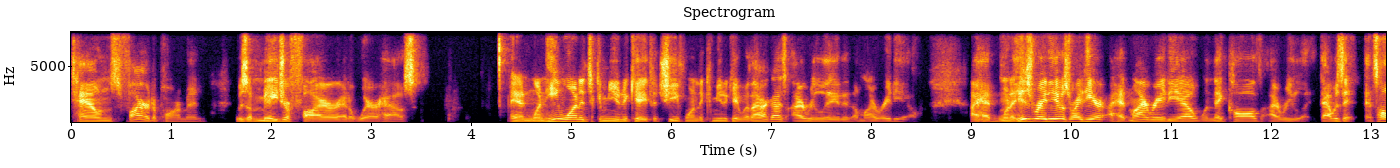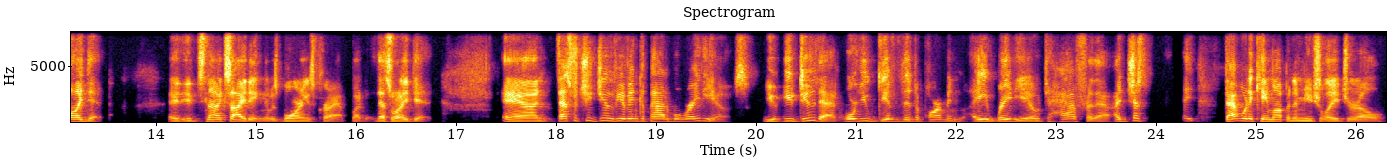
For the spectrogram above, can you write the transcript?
town's fire department It was a major fire at a warehouse. And when he wanted to communicate, the chief wanted to communicate with our guys, I relayed it on my radio. I had one of his radios right here. I had my radio. When they called, I relayed. That was it. That's all I did. It, it's not exciting. It was boring as crap, but that's what I did. And that's what you do if you have incompatible radios. You you do that, or you give the department a radio to have for that. I just that would have came up in a mutual aid drill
